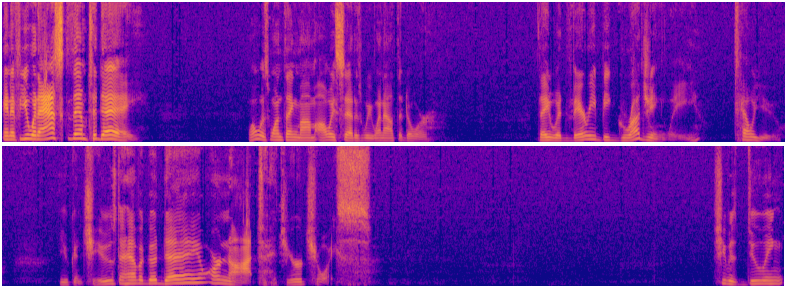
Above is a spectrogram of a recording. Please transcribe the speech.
And if you would ask them today, what was one thing mom always said as we went out the door? They would very begrudgingly tell you, you can choose to have a good day or not. It's your choice. She was doing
